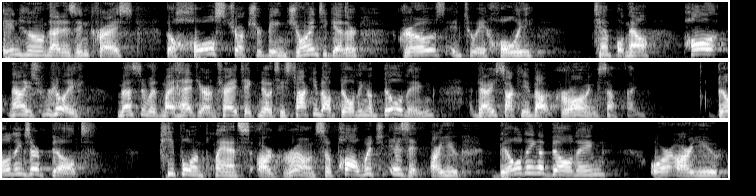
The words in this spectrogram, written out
In whom, that is in Christ, the whole structure being joined together grows into a holy temple. Now, Paul, now he's really messing with my head here. I'm trying to take notes. He's talking about building a building. Now he's talking about growing something. Buildings are built people and plants are grown. So, Paul, which is it? Are you building a building or are you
